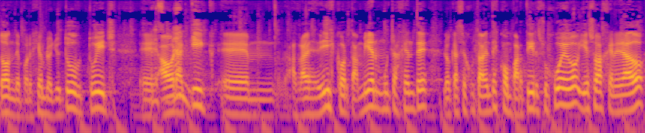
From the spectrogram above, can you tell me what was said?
donde, por ejemplo, YouTube, Twitch, eh, ahora. Kik, eh, a través de Discord también, mucha gente lo que hace justamente es compartir su juego y eso ha generado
